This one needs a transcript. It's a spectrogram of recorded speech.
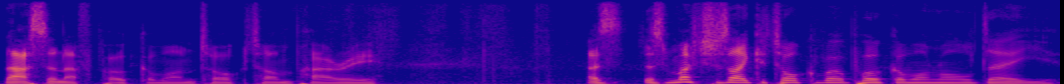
that's enough Pokemon talk, Tom Parry as as much as I could talk about Pokemon all day,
